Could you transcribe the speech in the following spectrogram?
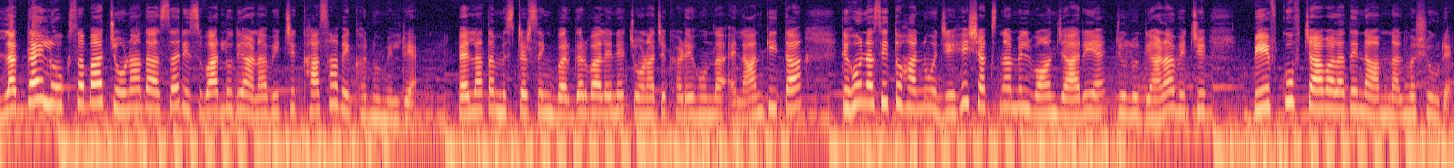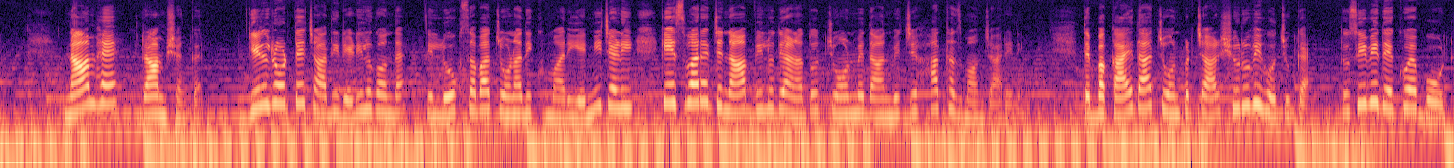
ਲੱਗਦਾ ਹੈ ਲੋਕ ਸਭਾ ਚੋਣਾਂ ਦਾ ਅਸਰ ਇਸ ਵਾਰ ਲੁਧਿਆਣਾ ਵਿੱਚ ਖਾਸਾ ਵੇਖਣ ਨੂੰ ਮਿਲ ਰਿਹਾ ਹੈ। ਪਹਿਲਾਂ ਤਾਂ ਮਿਸਟਰ ਸਿੰਘ ਬਰਗਰ ਵਾਲੇ ਨੇ ਚੋਣਾਂ 'ਚ ਖੜੇ ਹੋਣ ਦਾ ਐਲਾਨ ਕੀਤਾ ਤੇ ਹੁਣ ਅਸੀਂ ਤੁਹਾਨੂੰ ਅਜਿਹੇ ਸ਼ਖਸ ਨਾਲ ਮਿਲਵਾਉਣ ਜਾ ਰਹੇ ਹਾਂ ਜੋ ਲੁਧਿਆਣਾ ਵਿੱਚ ਬੇਵਕੂਫ ਚਾਹ ਵਾਲਾ ਦੇ ਨਾਮ ਨਾਲ ਮਸ਼ਹੂਰ ਹੈ। ਨਾਮ ਹੈ ਰਾਮ ਸ਼ੰਕਰ ਗਿੱਲ ਰੋਡ ਤੇ ਚਾਹ ਦੀ ਰੇੜੀ ਲਗਾਉਂਦਾ ਹੈ ਤੇ ਲੋਕ ਸਭਾ ਚੋਣਾਂ ਦੀ ਖੁਮਾਰੀ ਇੰਨੀ ਚੜੀ ਕਿ ਇਸ ਵਾਰ ਜਨਾਬ ਵੀ ਲੁਧਿਆਣਾ ਤੋਂ ਚੋਣ ਮੈਦਾਨ ਵਿੱਚ ਹੱਥ ਅਜ਼ਮਾਉਣ ਜਾ ਰਹੇ ਨੇ। ਤੇ ਬਕਾਇਦਾ ਚੋਣ ਪ੍ਰਚਾਰ ਸ਼ੁਰੂ ਵੀ ਹੋ ਚੁੱਕਾ ਹੈ। ਤੁਸੀਂ ਵੀ ਦੇਖੋ ਇਹ ਬੋਰਡ।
